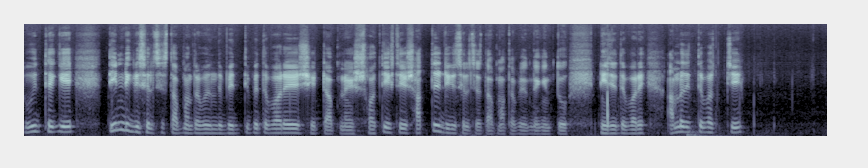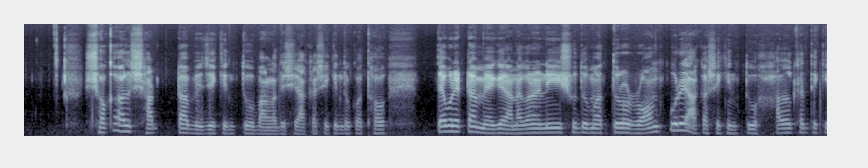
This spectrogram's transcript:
দুই থেকে তিন ডিগ্রি সেলসিয়াস তাপমাত্রা পর্যন্ত বৃদ্ধি পেতে পারে। সেটা আপনার ছত্রিশ থেকে সাতত্রিশ ডিগ্রি সেলসিয়াস তাপমাত্রা পর্যন্ত কিন্তু নিয়ে যেতে পারে। আমরা দেখতে পাচ্ছি সকাল সাতটা বেজে কিন্তু বাংলাদেশের আকাশে কিন্তু কোথাও তেমন একটা মেঘের আনাগোনা নেই, শুধুমাত্র রংপুরে আকাশে কিন্তু হালকা থেকে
